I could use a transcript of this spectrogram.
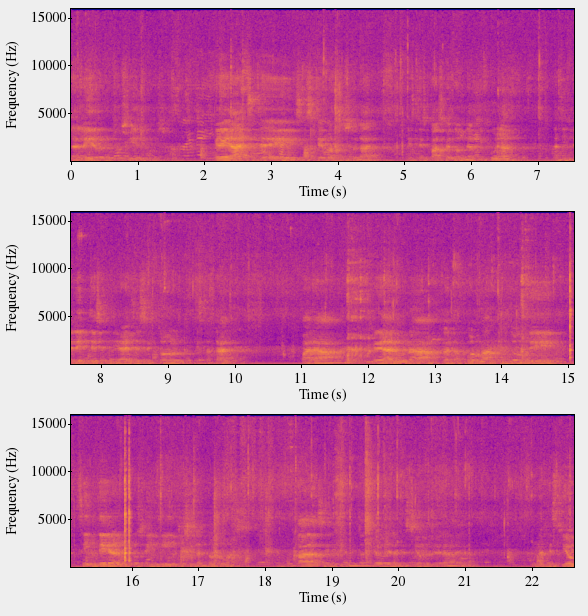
la Ley de Recursos Hídricos crea este sistema funcional, este espacio en donde articulan las diferentes entidades del sector estatal para crear una plataforma en donde se integran los procedimientos y las normas en la implementación de la gestión integrada de la una gestión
